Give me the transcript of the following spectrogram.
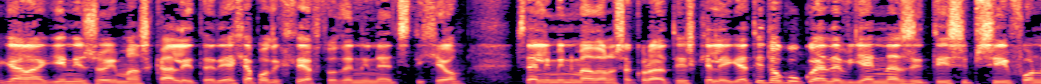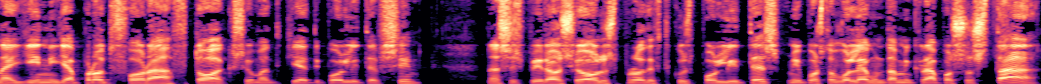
για να γίνει η ζωή μας καλύτερη. Έχει αποδειχθεί αυτό, δεν είναι έτσι τυχαίο. Στέλνει μήνυμα εδώ ένας ακροατής και λέει: Γιατί το Κουκουέ δεν βγαίνει να ζητήσει ψήφο να γίνει για πρώτη φορά αυτό αξιωματική αντιπολίτευση, να συσπηρώσει όλους τους προοδευτικούς πολίτες. Μήπως το βολεύουν τα μικρά ποσοστά,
